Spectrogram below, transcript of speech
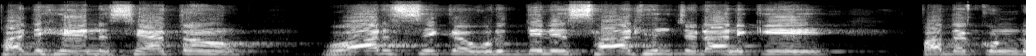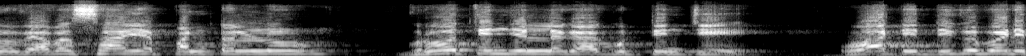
పదిహేను శాతం వార్షిక వృద్ధిని సాధించడానికి పదకొండు వ్యవసాయ పంటలను గ్రోత్ ఇంజిన్లుగా గుర్తించి వాటి దిగుబడి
